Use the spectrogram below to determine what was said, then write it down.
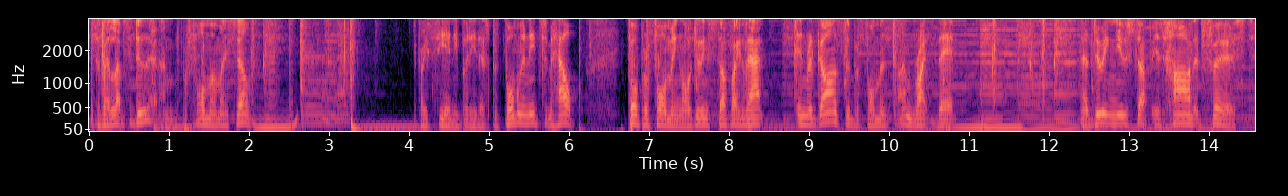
because I love to do that. I'm a performer myself. If I see anybody that's performing and needs some help for performing or doing stuff like that, in regards to performance, I'm right there. Now, doing new stuff is hard at first,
